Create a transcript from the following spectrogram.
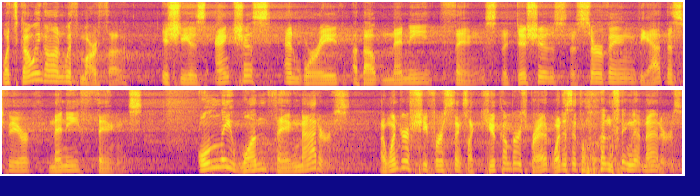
What's going on with Martha is she is anxious and worried about many things the dishes, the serving, the atmosphere, many things. Only one thing matters. I wonder if she first thinks, like, cucumbers, bread? What is it, the one thing that matters?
